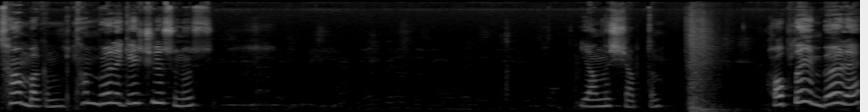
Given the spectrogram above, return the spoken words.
Tam bakın tam böyle geçiyorsunuz. Yanlış yaptım. Hoplayın böyle.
